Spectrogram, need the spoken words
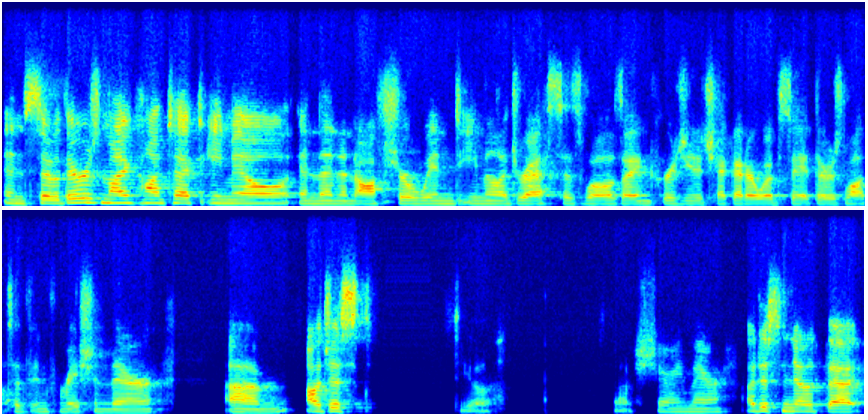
And so there's my contact email and then an offshore wind email address, as well as I encourage you to check out our website. There's lots of information there. Um, I'll just stop sharing there. I'll just note that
